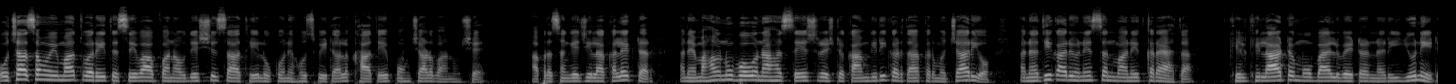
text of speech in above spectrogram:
ઓછા સમયમાં ત્વરિત સેવા આપવાના ઉદ્દેશ્ય સાથે લોકોને હોસ્પિટલ ખાતે પહોંચાડવાનું છે. આ પ્રસંગે જિલ્લા કલેક્ટર અને મહાનુભાવોના હસ્તે શ્રેષ્ઠ કામગીરી કરતા કર્મચારીઓ અને અધિકારીઓને સન્માનિત કરાયા હતા. Khilkhilat mobile veterinary unit.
